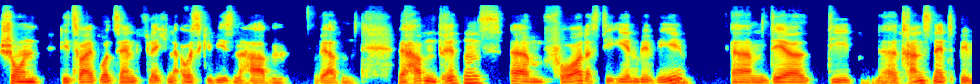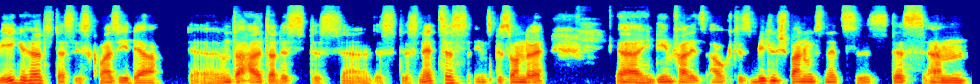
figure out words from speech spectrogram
schon die 2% Flächen ausgewiesen haben werden. Wir haben drittens ähm, vor, dass die ENBW ähm, der die äh, Transnet BW gehört. Das ist quasi der, der Unterhalter des, des, äh, des, des Netzes, insbesondere äh, in dem Fall jetzt auch des Mittelspannungsnetzes, das, ähm,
